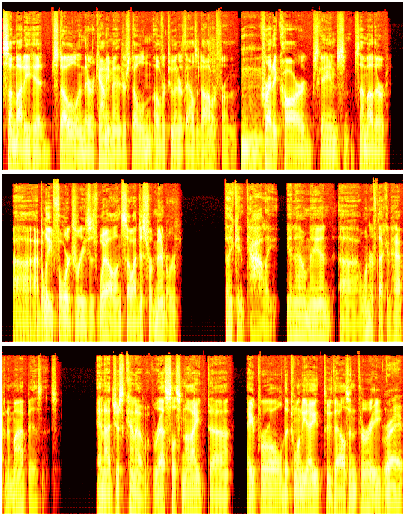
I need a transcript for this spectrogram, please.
somebody had stolen, their accounting manager stolen over $200,000 from them. Mm-hmm. Credit card scams, some other, uh, I believe, forgeries as well. And so I just remember thinking, golly, you know, man, uh, I wonder if that could happen in my business. And I just kind of restless night, uh, April the 28th, 2003. Right.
